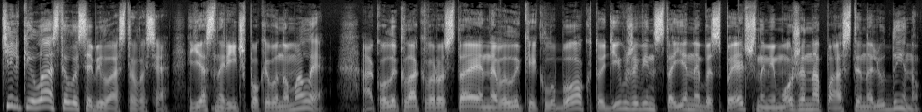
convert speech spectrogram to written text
Тільки ластилося біластилося, ясна річ, поки воно мале. А коли клак виростає на великий клубок, тоді вже він стає небезпечним і може напасти на людину.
